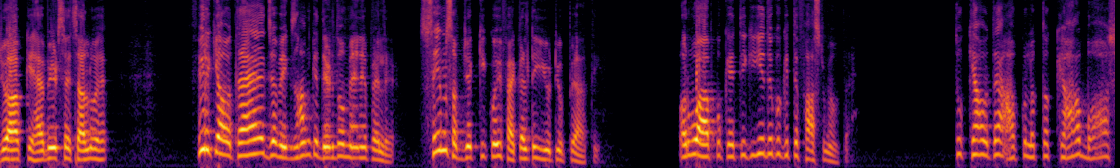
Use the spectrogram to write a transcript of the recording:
जो आपकी हैबिट से चालू है। फिर क्या होता है, जब एग्ज़ाम के डेढ़ दो महीने पहले सेम सब्जेक्ट की कोई फैकल्टी यूट्यूब पे आती है, और वो आपको कहती है कि, ये देखो कितने फास्ट में होता है। तो क्या होता है? आपको लगता है, क्या बॉस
